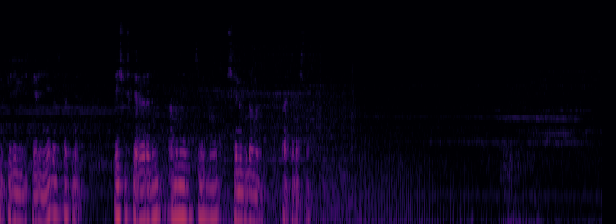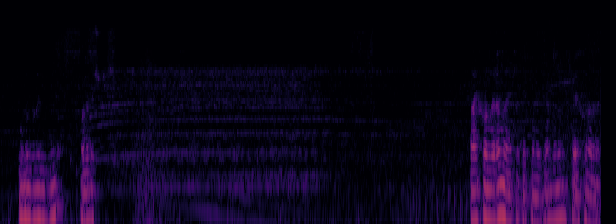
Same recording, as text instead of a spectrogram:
yüklediğin müzikleri niye göstermiyorsun? 500 kere aradım ama ne yazık ki bu işlemi bulamadım arkadaşlar. Bunu bulabildim. Ona da şükür. iPhone'lara mı o teknoloji? Bunu telefon olarak.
